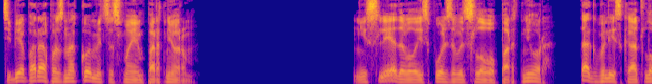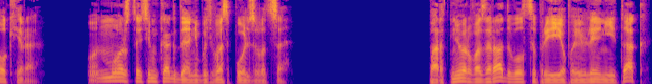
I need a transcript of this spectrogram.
Тебе пора познакомиться с моим партнером». Не следовало использовать слово «партнер» так близко от Локхера. Он может этим когда-нибудь воспользоваться. Партнер возрадовался при ее появлении так,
